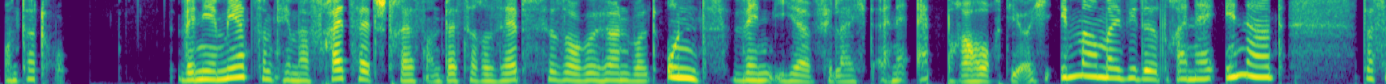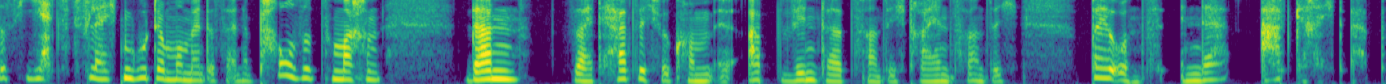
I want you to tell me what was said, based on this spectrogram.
unter Druck. Wenn ihr mehr zum Thema Freizeitstress und bessere Selbstfürsorge hören wollt und wenn ihr vielleicht eine App braucht, die euch immer mal wieder daran erinnert, dass es jetzt vielleicht ein guter Moment ist, eine Pause zu machen, dann Seid herzlich willkommen ab Winter 2023 bei uns in der Artgerecht App.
